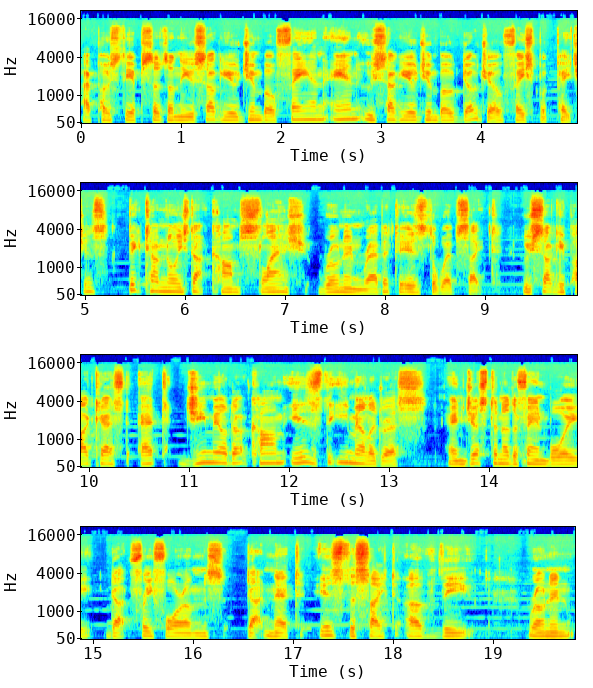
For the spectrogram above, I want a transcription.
I post the episodes on the Usagi Yojimbo fan and Usagi Yojimbo Dojo Facebook pages. BigTimeNoise.com slash Ronin Rabbit is the website. UsagiPodcast at gmail.com is the email address. And justanotherfanboy.freeforums.net is the site of the Ronin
